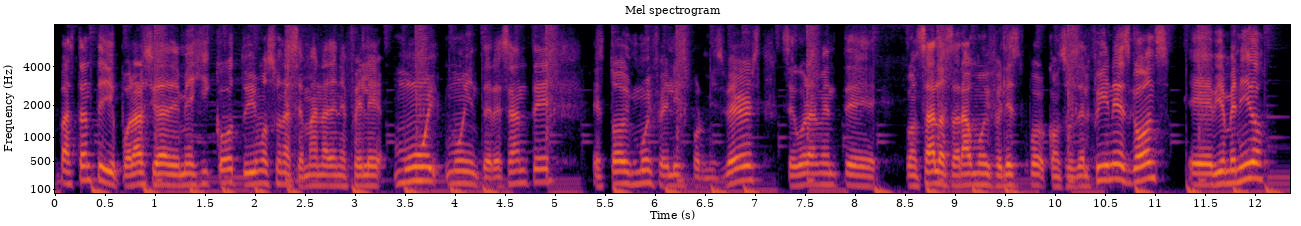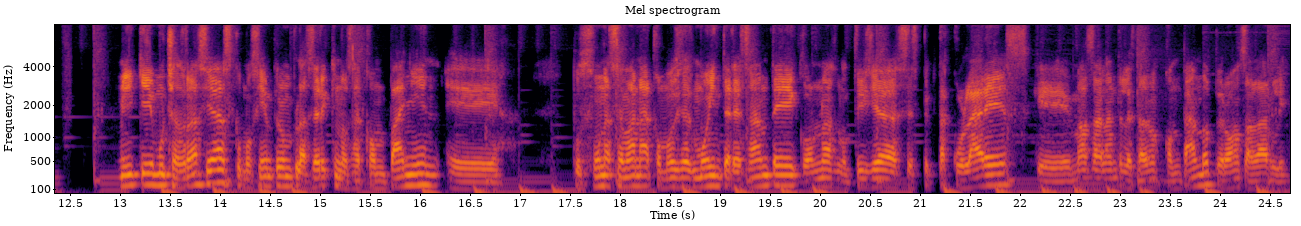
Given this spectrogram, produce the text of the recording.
bastante bipolar Ciudad de México. Tuvimos una semana de NFL muy, muy interesante. Estoy muy feliz por mis Bears. Seguramente Gonzalo estará muy feliz con sus delfines. Gonz, eh, bienvenido. Miki, muchas gracias. Como siempre, un placer que nos acompañen. Eh, pues una semana, como dices, muy interesante, con unas noticias espectaculares que más adelante le estaremos contando, pero vamos a darle.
